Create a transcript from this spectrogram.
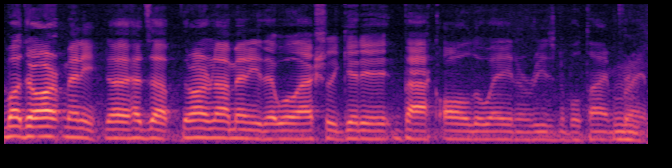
But there aren't many, uh, heads up, there are not many that will actually get it back all the way in a reasonable time frame.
